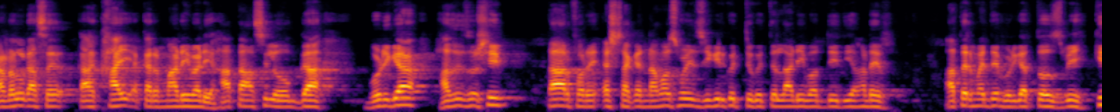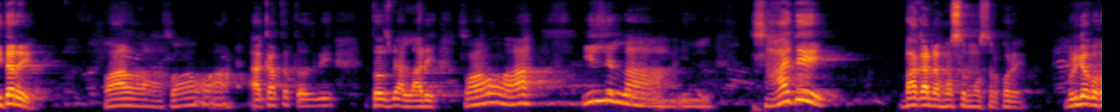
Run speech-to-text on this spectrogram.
কাঁডল গাছে খাই একারে মাড়ি বাড়ি, হাতা আসিল অজ্ঞা, বুড়িগা, হাজি জসিম তারপরে এশাকের নামাজ পড়ি জিগির করতে করতে লাড়ি বদ দিয়ে দিয়ে আঁড়ের হাতের মধ্যে বুড়িগা তসবি। কিতারে একাতে তসবি তসবি আর লাড়ি। ইল্লাল্লাহ সাহায্যে বাগানটা মসর মসর করে। বুড়িগা গো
